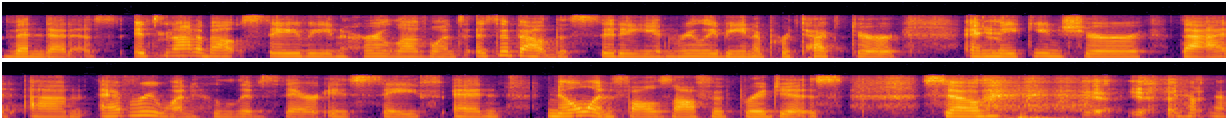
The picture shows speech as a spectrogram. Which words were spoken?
vendettas. It's not about saving her loved ones. It's about the city and really being a protector and yeah. making sure that um, everyone who lives there is safe and no one falls off of bridges. So, yeah, yeah.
